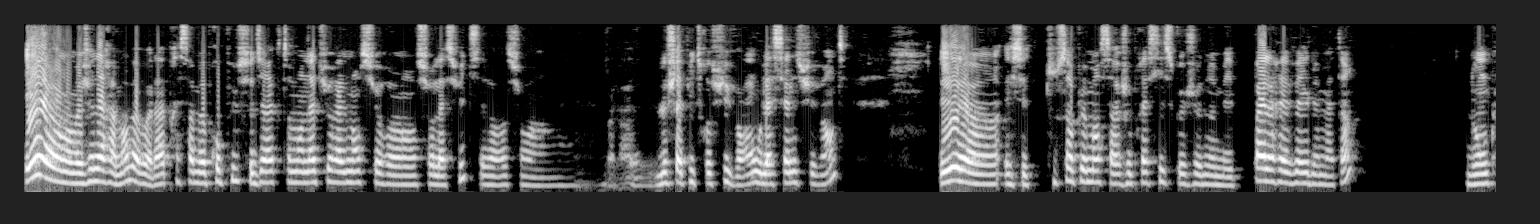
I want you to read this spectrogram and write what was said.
Et euh, généralement, bah voilà, après ça me propulse directement naturellement sur euh, sur la suite, sur voilà, le chapitre suivant ou la scène suivante. Et, et c'est tout simplement ça. Je précise que je ne mets pas le réveil le matin Donc,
